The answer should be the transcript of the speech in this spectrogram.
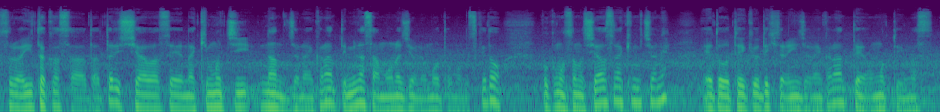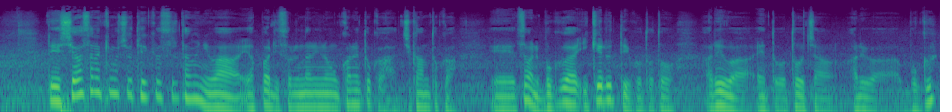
それは豊かさだったり幸せな気持ちなんじゃないかなって皆さんも同じように思うと思うんですけど僕もその幸せな気持ちをね、えーと提供できたらいいんじゃないかなって思っています。で幸せな気持ちを提供するためにはやっぱりそれなりのお金とか時間とか、えー、つまり僕が行けるっていうこととあるいは、えーと、父ちゃんあるいは僕、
